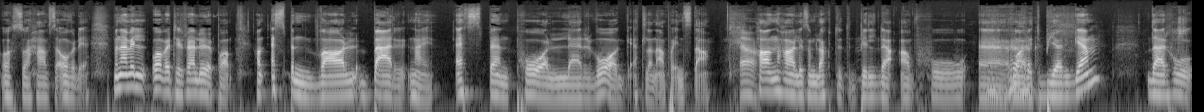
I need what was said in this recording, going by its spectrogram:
og så heve seg over de. Men jeg vil over til, for jeg lurer på Han Espen Valberg Nei, Espen Pålervåg, et eller annet på Insta. ja. Han har liksom lagt ut et bilde av hun eh, Marit Bjørgen, der hun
